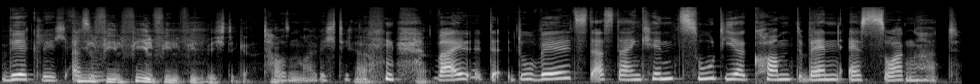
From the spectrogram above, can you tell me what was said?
wirklich. Also viel, viel, viel, viel, viel wichtiger. Tausendmal wichtiger. Ja, ja. Weil du willst, dass dein Kind zu dir kommt, wenn es Sorgen hat.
